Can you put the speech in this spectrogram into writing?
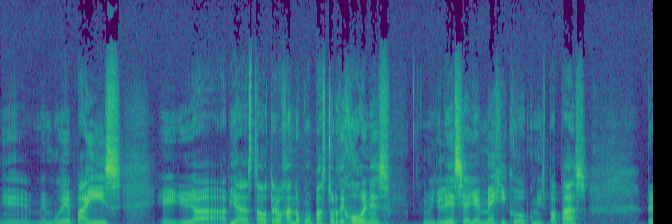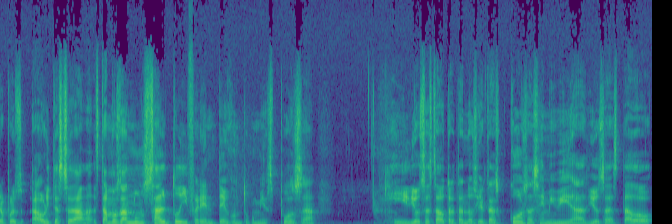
Eh, me mudé de país. yo ya había estado trabajando como pastor de jóvenes en mi iglesia allá en México con mis papás. Pero pues ahorita estamos dando un salto diferente junto con mi esposa. Y Dios ha estado tratando ciertas cosas en mi vida. Dios ha estado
